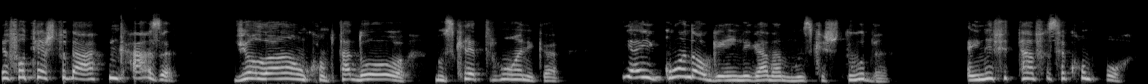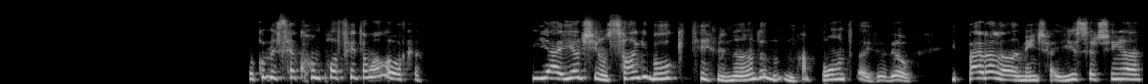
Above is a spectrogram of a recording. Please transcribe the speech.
eu voltei a estudar em casa. Violão, computador, música eletrônica. E aí, quando alguém ligado à música estuda, é inevitável você compor. Eu comecei a compor feita uma louca. E aí eu tinha um songbook terminando na ponta, entendeu? E paralelamente a isso eu tinha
